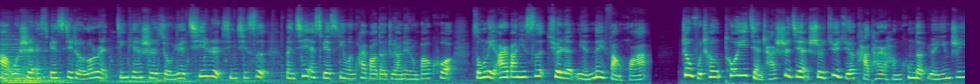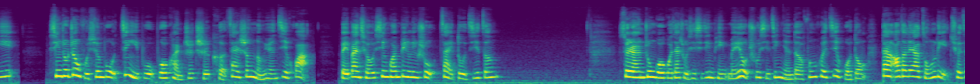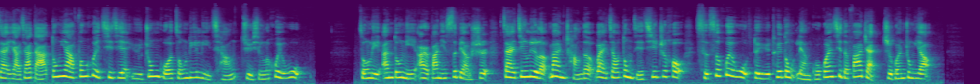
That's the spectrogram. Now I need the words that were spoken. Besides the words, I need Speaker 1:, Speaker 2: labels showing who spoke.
Speaker 1: 好，我是 SBS 记者 Lauren。今天是九月七日，星期四。本期 SBS 新闻快报的主要内容包括：总理阿尔巴尼斯确认年内访华；政府称脱衣检查事件是拒绝卡塔尔航空的原因之一；新州政府宣布进一步拨款支持可再生能源计划；北半球新冠病例数再度激增。虽然中国国家主席习近平没有出席今年的峰会季活动，但澳大利亚总理却在雅加达东亚峰会期间与中国总理李强举行了会晤。总理安东尼·阿尔巴尼斯表示，在经历了漫长的外交冻结期之后，此次会晤对于推动两国关系的发展至关重要。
